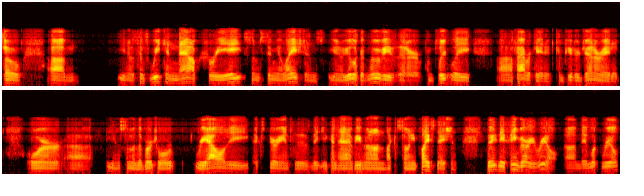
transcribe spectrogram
So um, you know, since we can now create some simulations, you know, you look at movies that are completely uh, fabricated, computer generated, or uh, you know, some of the virtual reality experiences that you can have even on like a Sony PlayStation. They, they seem very real. Um, they look real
